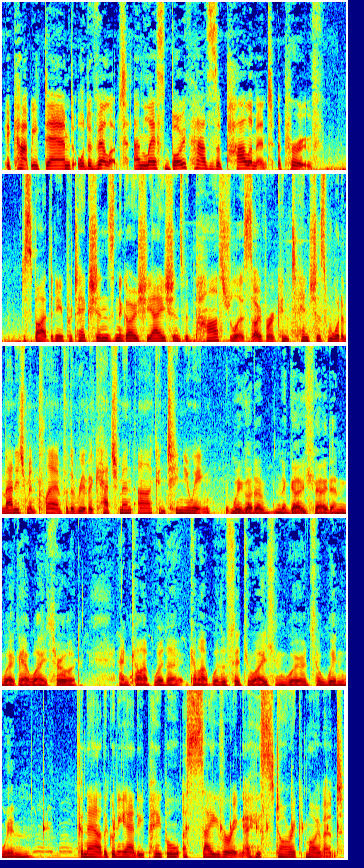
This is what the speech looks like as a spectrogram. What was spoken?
It can't be dammed or developed unless both houses of parliament approve. Despite the new protections, negotiations with pastoralists over a contentious water management plan for the river catchment are continuing. We've got to negotiate and work our way through it and come up with a come up with a situation where it's a win-win. For now, the Gooniyandi people are savouring a historic moment.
